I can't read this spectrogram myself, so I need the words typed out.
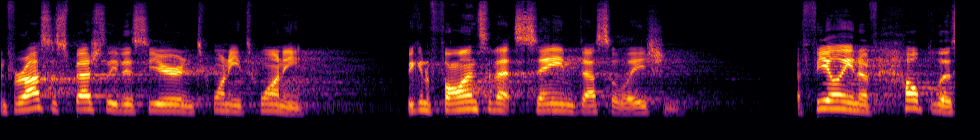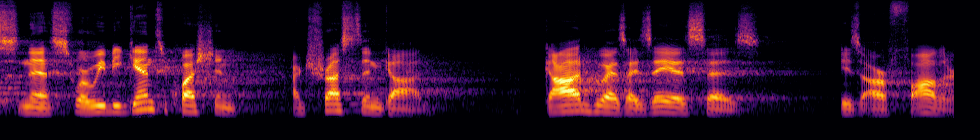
And for us, especially this year in 2020, we can fall into that same desolation, a feeling of helplessness where we begin to question our trust in God. God, who, as Isaiah says, is our Father.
